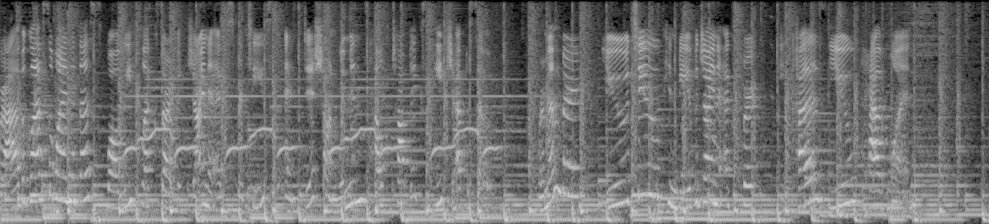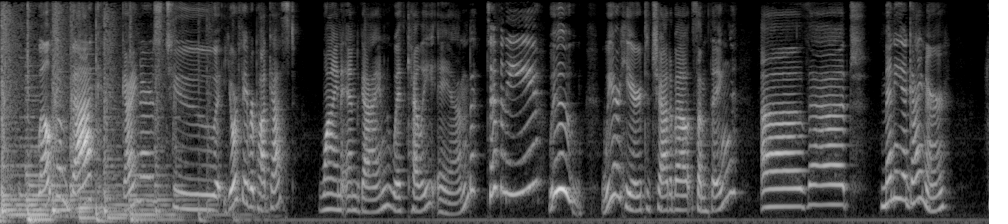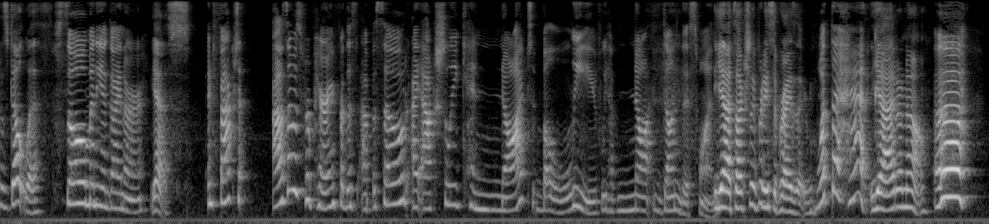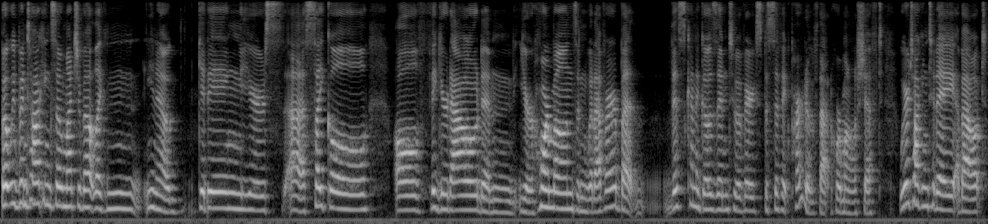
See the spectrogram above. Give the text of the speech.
Grab a glass of wine with us while we flex our vagina expertise and dish on women's health topics each episode. Remember, you too can be a vagina expert because you have one. Welcome back, Gyners, to your favorite podcast, Wine and Gyne, with Kelly and Tiffany! Woo! We are here to chat about something uh, that many a Gyner has dealt with. So many a gyner. Yes. In fact, as I was preparing for this episode, I actually cannot believe we have not done this one. Yeah, it's actually pretty surprising. What the heck? Yeah, I don't know. Ugh. But we've been talking so much about, like, n- you know, getting your uh, cycle all figured out and your hormones and whatever. But this kind of goes into a very specific part of that hormonal shift. We're talking today about.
